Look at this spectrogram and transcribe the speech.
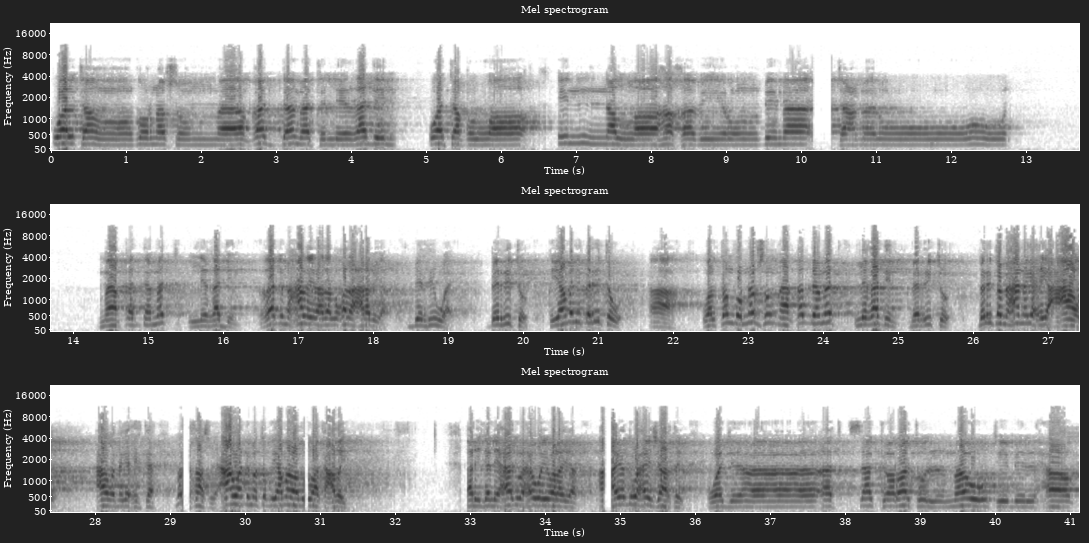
waltandur nafsu ma qadamat ligadin wاtaquu llah ina allaha khabiir bima tacmaluun ma qadamat ligadin ad maxaa la yidhahdaa luqada carabiga berri waay berrito qiyaamadii berrito waltandur nafsu maa qadamat ligadin berrito berrito maxaa naga xiga caaw caawa naga xigta marka saas wey caawa arrinka lixaad waxa weeye walayaal aayaddu waxay ishaartay wajaءat sakratu lmawti bilxaq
